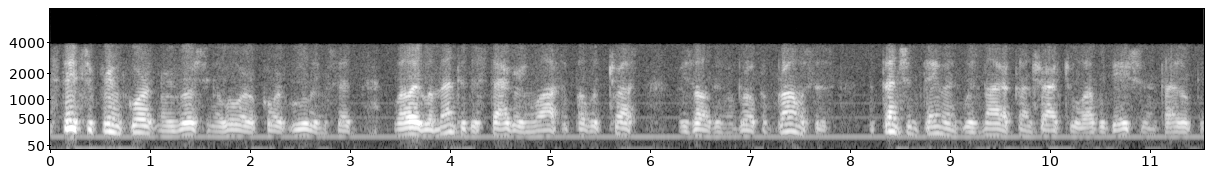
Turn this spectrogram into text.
The state Supreme Court, in reversing a lower court ruling, said while it lamented the staggering loss of public trust resulting from broken promises, the pension payment was not a contractual obligation entitled to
